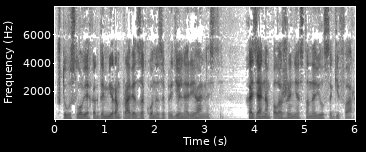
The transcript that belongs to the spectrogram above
что в условиях, когда миром правят законы запредельной реальности, хозяином положения становился Гефар.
